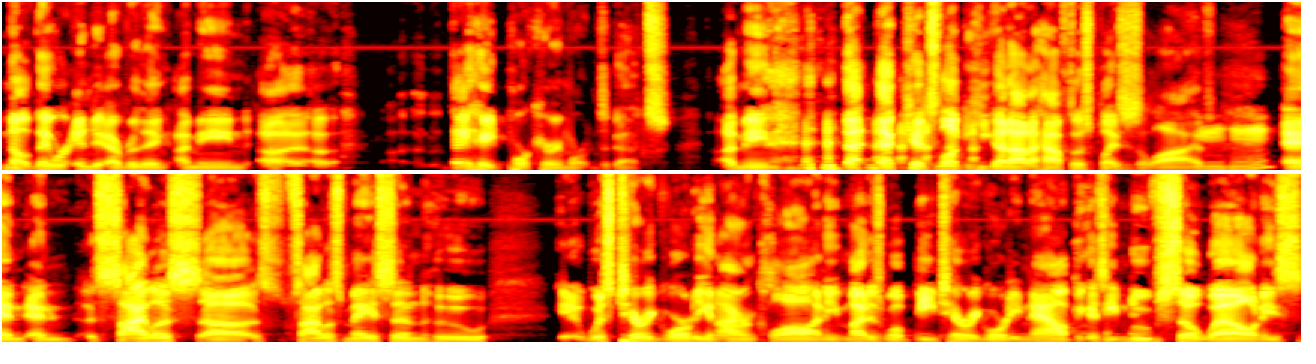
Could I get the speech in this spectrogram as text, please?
no, they were into everything. I mean, uh, uh, they hate poor Kerry Morton's guts. I mean, that that kid's lucky he got out of half those places alive. Mhm. And and Silas uh, Silas Mason, who it was Terry Gordy and Iron Claw, and he might as well be Terry Gordy now because he moves so well, and he's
